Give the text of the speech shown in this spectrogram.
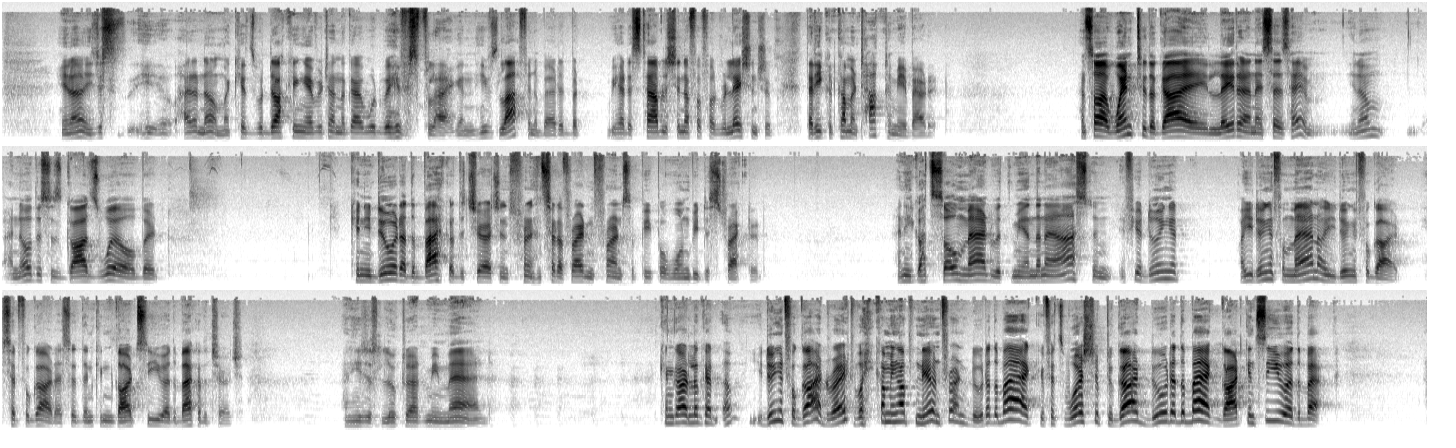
you know, he just, he, I don't know, my kids were ducking every time the guy would wave his flag. And he was laughing about it, but we had established enough of a relationship that he could come and talk to me about it. And so I went to the guy later and I says, hey, you know, I know this is God's will, but can you do it at the back of the church instead of right in front so people won't be distracted? And he got so mad with me. And then I asked him, if you're doing it, are you doing it for man or are you doing it for God? He said, for God. I said, then can God see you at the back of the church? And he just looked at me mad. Can God look at, oh, you're doing it for God, right? Why are you coming up near in front? Do it at the back. If it's worship to God, do it at the back. God can see you at the back.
